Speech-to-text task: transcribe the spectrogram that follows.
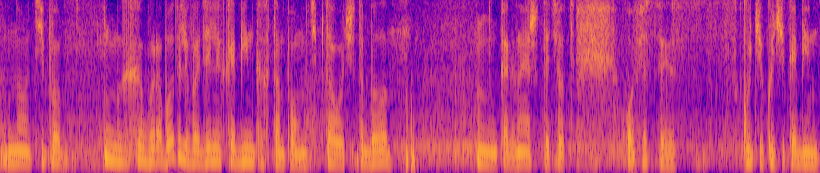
Но, типа, мы как бы работали в отдельных кабинках, там, по-моему, типа того что-то было. Как знаешь, вот эти вот офисы с кучей-кучей кабин.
